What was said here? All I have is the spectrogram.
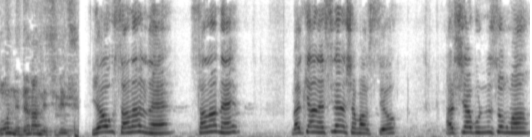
Ronaldo neden annesiyle yaşıyor? Ya sana ne? Sana ne? Belki annesiyle yaşamak istiyor. Her şeye burnunu sokma.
